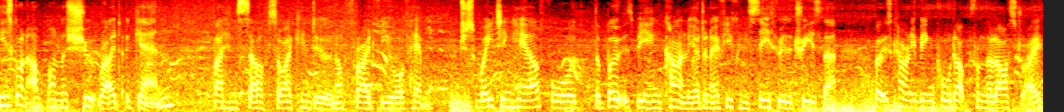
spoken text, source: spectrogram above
He's gone up on the chute ride again by himself, so I can do an off-ride view of him. I'm just waiting here for the boat is being currently. I don't know if you can see through the trees there. Boat is currently being pulled up from the last ride.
